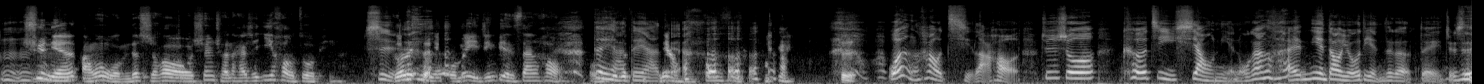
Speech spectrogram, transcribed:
嗯嗯。去年访问我们的时候，宣传的还是一号作品，是。隔了一年，我们已经变三号。对呀，对呀，量很丰富。是。我很好奇啦，哈，就是说科技少年，我刚刚才念到有点这个，对，就是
